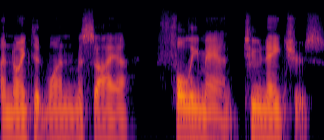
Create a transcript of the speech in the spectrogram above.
anointed one, Messiah, fully man, two natures.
